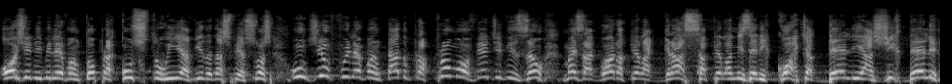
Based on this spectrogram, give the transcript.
hoje Ele me levantou para construir a vida das pessoas. Um dia eu fui levantado para promover divisão, mas agora, pela graça, pela misericórdia dEle e agir dEle,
